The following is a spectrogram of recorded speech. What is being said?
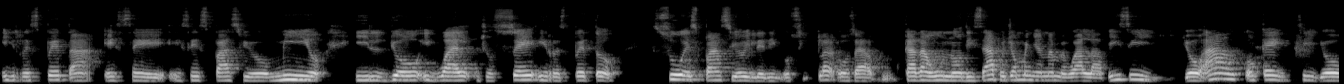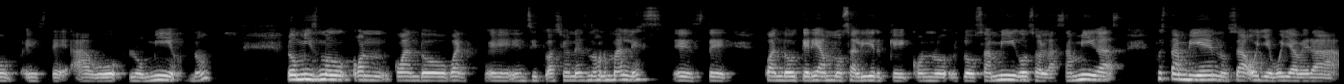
y respeta ese, ese espacio mío y yo igual, yo sé y respeto su espacio y le digo, sí, claro, o sea, cada uno dice, ah, pues yo mañana me voy a la bici y yo, ah, ok, sí, yo este, hago lo mío, ¿no? Lo mismo con cuando, bueno, eh, en situaciones normales, este, cuando queríamos salir que con los amigos o las amigas, pues también, o sea, oye, voy a ver a,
